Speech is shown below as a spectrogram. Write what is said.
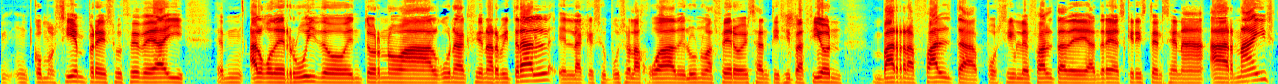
mm, como siempre sucede, hay em, algo de ruido en torno a alguna acción arbitral en la que supuso la jugada del 1 a 0, esa anticipación barra falta, posible falta de Andreas Christensen a, a Arnaiz,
